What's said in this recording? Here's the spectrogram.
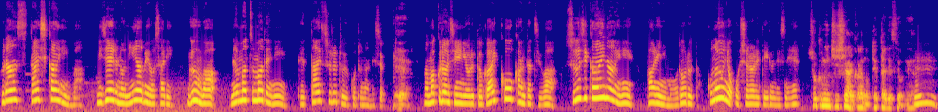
フランス大使館員はニジェールのニアメを去り、軍は年末までに撤退するということなんです。ええまあ、マクロン氏によると外交官たちは数時間以内にパリに戻ると、このようにおっしゃられているんですね。植民地支配からの撤退ですよね。うん。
